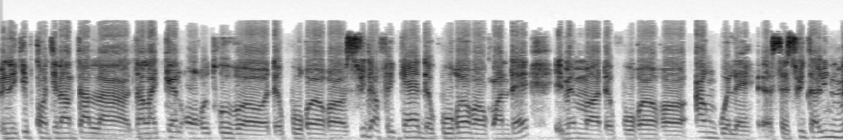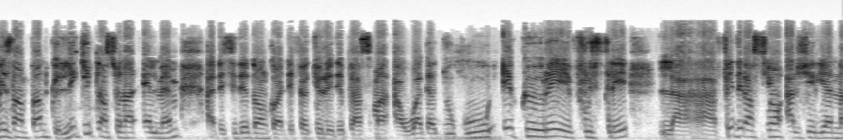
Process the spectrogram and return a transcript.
une équipe continentale dans laquelle on retrouve des coureurs sud-africains, des coureurs rwandais et même des coureurs angolais. C'est suite à une mésentente que l'équipe nationale elle-même a décidé donc d'effectuer le déplacement à Ouagadougou. Écœuré et frustré, la Fédération algérienne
